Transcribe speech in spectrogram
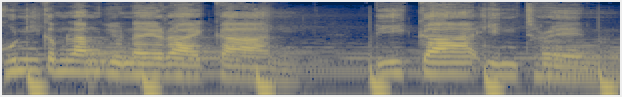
คุณกำลังอยู่ในรายการดีกาอินเทรนด์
